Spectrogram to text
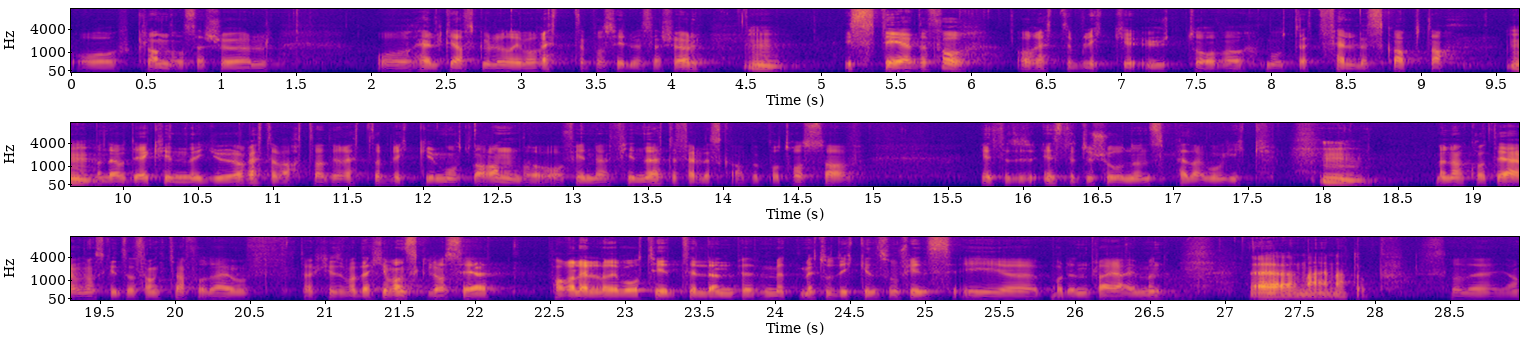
og klandre seg sjøl og hele tida skulle drive og rette på side ved seg sjøl. Mm. I stedet for å rette blikket utover mot et fellesskap. da. Mm. Men det er jo det kvinnene gjør etter hvert. De retter blikket mot hverandre og finner, finner dette fellesskapet på tross av institusjonens pedagogikk. Mm. Men akkurat det er jo ganske interessant. for det er, jo, det, er ikke, det er, ikke, vanskelig å se paralleller i vår tid til den metodikken som fins uh, på den pleieheimen. Eh, nei, nettopp. Så det, ja.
